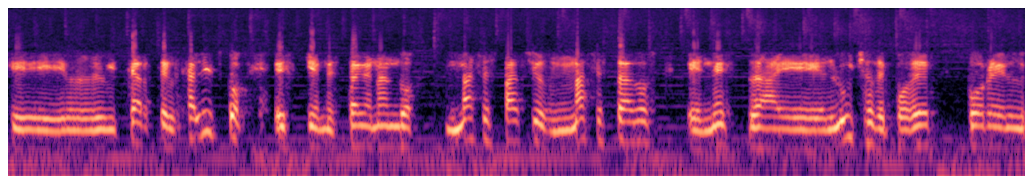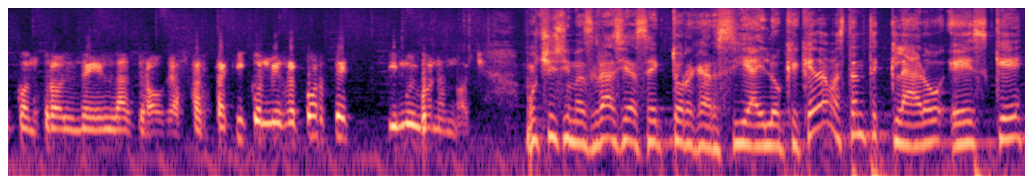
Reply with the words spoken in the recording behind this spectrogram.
que el cártel Jalisco es quien está ganando más espacios, más estados en esta eh, lucha de poder por el control de las drogas. Hasta aquí con mi reporte y muy buenas noches. Muchísimas gracias Héctor García. Y lo que queda bastante claro es que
